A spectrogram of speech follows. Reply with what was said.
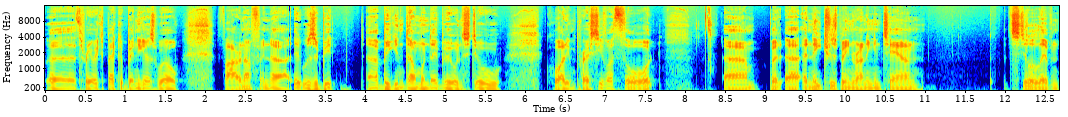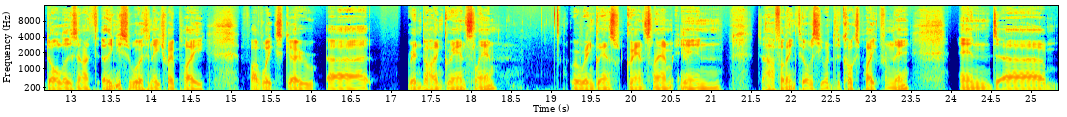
uh, three weeks back at Bendigo as well, far enough, and uh, it was a bit uh, big and dumb on debut and still quite impressive, I thought. Um, but uh, Anitra's been running in town. It's still eleven dollars, and I, th- I, think this is worth an each way play. Five weeks ago, uh, ran behind Grand Slam. We ran Grand, Grand Slam yep. in to half a length. Obviously, went to the Cox Plate from there, and um,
